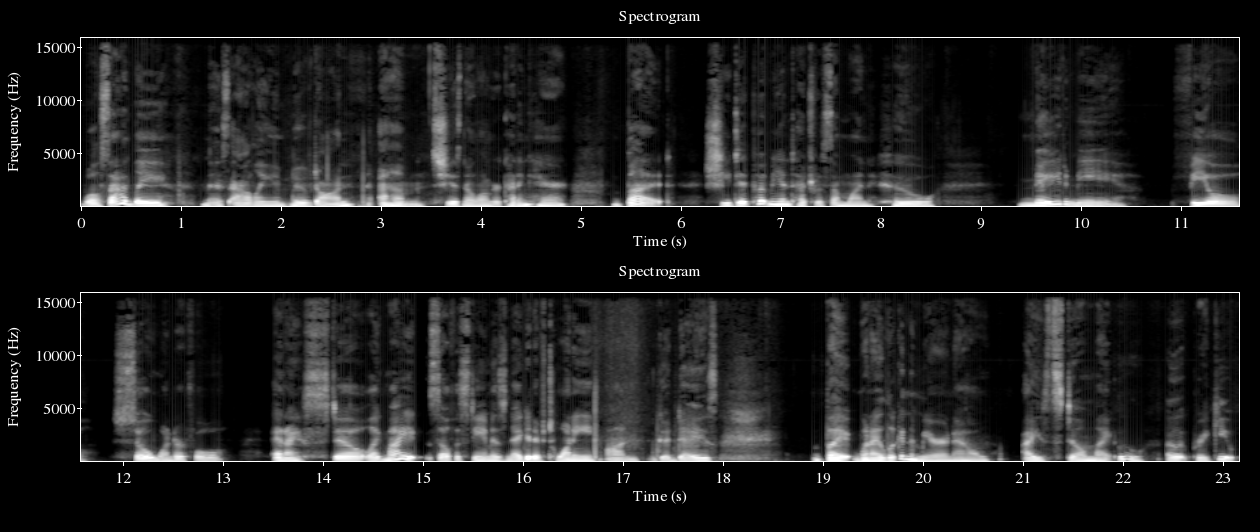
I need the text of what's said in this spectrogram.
Well, sadly, Miss Allie moved on. Um, she is no longer cutting hair, but she did put me in touch with someone who made me feel so wonderful. And I still, like, my self esteem is negative 20 on good days. But when I look in the mirror now, I still might, ooh, I look pretty cute.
